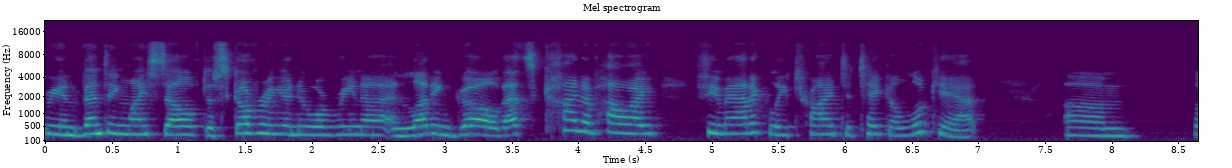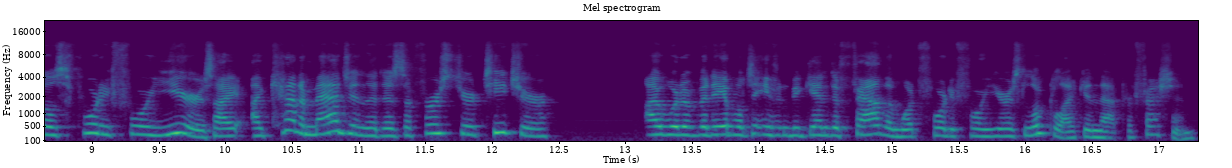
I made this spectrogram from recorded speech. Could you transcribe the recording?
reinventing myself, discovering a new arena, and letting go. That's kind of how I thematically tried to take a look at um, those 44 years. I, I can't imagine that as a first year teacher, I would have been able to even begin to fathom what 44 years looked like in that profession.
